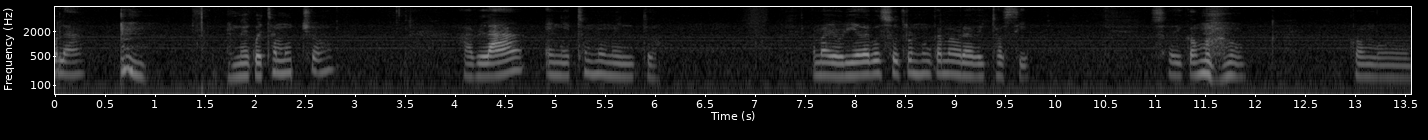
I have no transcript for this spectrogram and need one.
Hola, me cuesta mucho hablar en estos momentos. La mayoría de vosotros nunca me habrá visto así. Soy como, como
